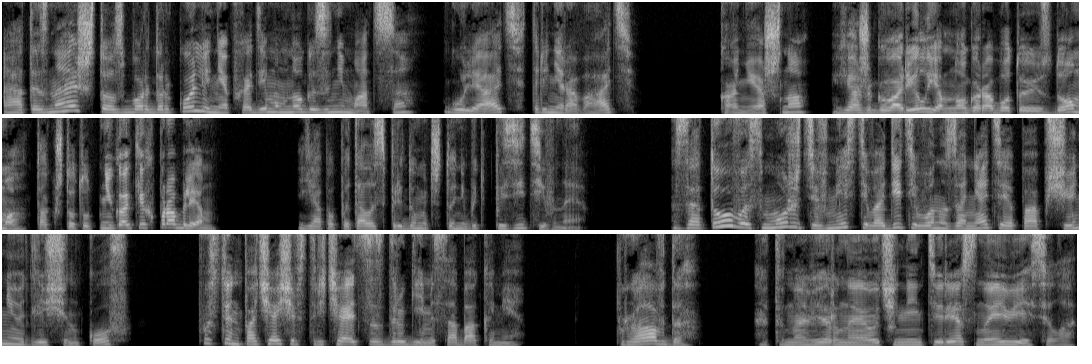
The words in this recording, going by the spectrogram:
А ты знаешь, что с Бордер Колли необходимо много заниматься? Гулять, тренировать? Конечно. Я же говорил, я много работаю из дома, так что тут никаких проблем. Я попыталась придумать что-нибудь позитивное. Зато вы сможете вместе водить его на занятия по общению для щенков. Пусть он почаще встречается с другими собаками. Правда? Это, наверное, очень интересно и весело.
